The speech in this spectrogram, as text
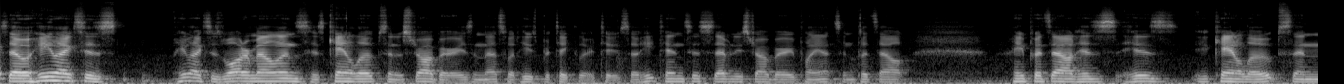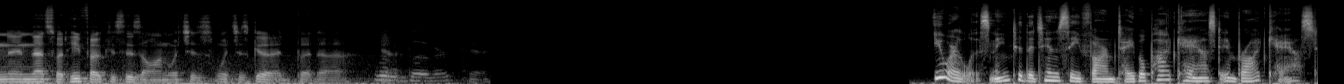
so he likes his he likes his watermelons, his cantaloupes, and his strawberries, and that's what he's particular to. So he tends his 70 strawberry plants and puts out he puts out his his cantaloupes, and, and that's what he focuses on, which is which is good. But uh, little yeah. booger. Yeah. You are listening to the Tennessee Farm Table podcast and broadcast,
